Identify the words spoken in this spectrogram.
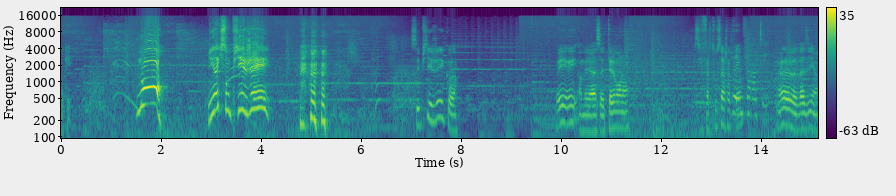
Ok. Non Il y en a qui sont piégés C'est piégé quoi. Oui, oui. Oh mais là, ça va être tellement lent. Il faut faire tout ça à chaque Je vais fois. me faire un thé. Ouais, ouais, vas-y. Hein.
